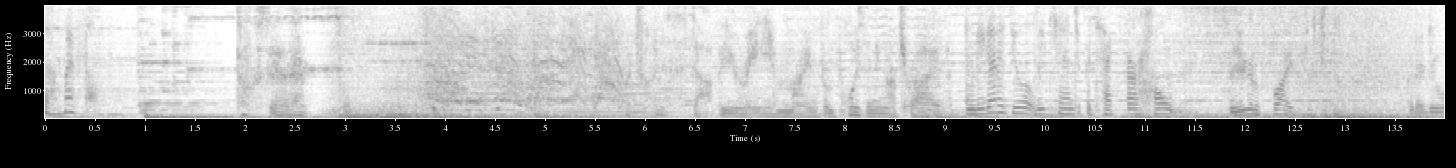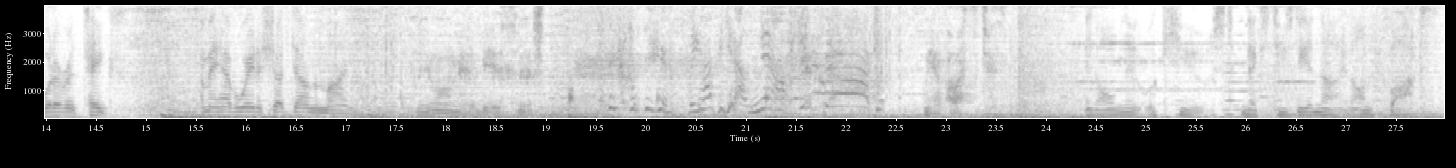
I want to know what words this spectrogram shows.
It's not my fault. Don't say that. We're trying to stop a uranium mine from poisoning our tribe. And we gotta do what we can to protect our home. So you're gonna fight. Gonna do whatever it takes. I may have a way to shut down the mine. You want me to be a snitch? The cops are here. We have to get out now. Get back! We have hostages. An all new Accused next Tuesday at 9 on Fox.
